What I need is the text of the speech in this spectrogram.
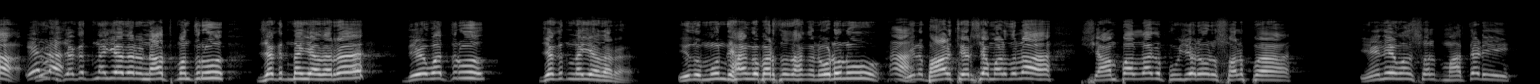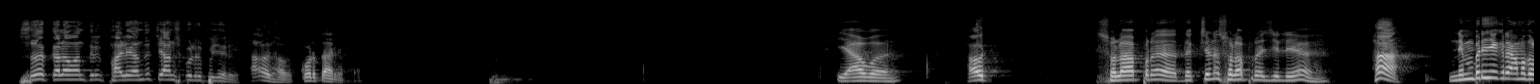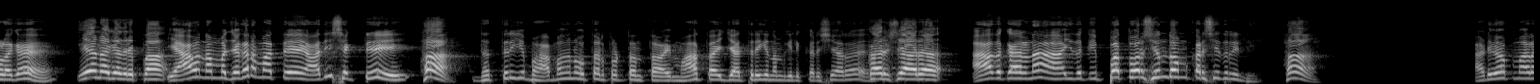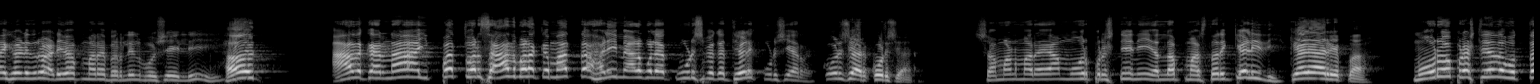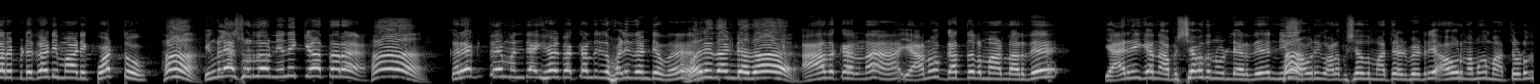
ಜಗತ್ನಾಗೆ ಅದಾರ ನಾಥ್ ಮಂತ್ರು ಜಗತ್ನಾಗೆ ಅದಾರ ದೇವತ್ರು ಜಗತ್ನಾಗೆ ಅದಾರ. ಇದು ಮುಂದೆ ಹೆಂಗ ಬರ್ತದ ಹಂಗ ನೋಡುನು. ಇನ್ನು ಬಹಳ ಚರ್ಚೆ ಮಾಡುದಿಲ್ಲ. ಶ್ಯಾಂಪಾಲ್ದಾಗ ಪೂಜಾರವ್ರು ಸ್ವಲ್ಪ ಏನೇ ಒಂದ್ ಸ್ವಲ್ಪ ಮಾತಾಡಿ ಸ ಕಲಾವಂತರಿಗೆ ಫಾಳಿ ಅಂದ್ರೆ ಚಾನ್ಸ್ ಕೊಡ್ರಿ ಪೂಜಾರಿ. ಹೌದ್ ಹೌದ್ ಕೊಡ್ತಾರಪ್ಪ ಯಾವ? ಹೌದ್. ಸೊಲಾಪುರ ದಕ್ಷಿಣ ಸೊಲಾಪುರ ಜಿಲ್ಲೆಯ? ಹಾ. ನಿಂಬರಿ ಗ್ರಾಮದೊಳಗ? ಏನಾಗ್ಯದ್ರಿಪ್ಪ? ಯಾವ ನಮ್ಮ ಜಗನ ಮಾತೆ ಆದಿಶಕ್ತಿ? ಹಾ. ದತ್ತರಿಗೆ ಬಾಬನ ಅವತಾರ ತೊಟ್ಟಂತ ಈ ಮಹಾತಾಯಿ ಜಾತ್ರೆಗೆ ನಮ್ಗೆ ಇಲ್ಲಿ ಕರೆಸ್ಯಾರ? ಕರ್ಸ್ಯಾರ. ಆದ ಕಾರಣ ಇದಕ್ಕೆ ಇಪ್ಪತ್ತು ವರ್ಷ ಹಿಂದೊಮ್ಮೆ ಕರ್ಸಿದ್ರಿ ಇಲ್ಲಿ. ಹಾ. ಅಡಿವಪ್ಪ ಮಾರ ಹೇಳಿದ್ರು ಅಡಿವಪ್ಪ ಮಾರ ಬರ್ಲಿಲ್ಲ ಬಹುಶಃ ಇಲ್ಲಿ. ಹೌದ್. ಆದ ಕಾರಣ ಇಪ್ಪತ್ತು ವರ್ಷ ಆದ ಬಳಕ ಮತ್ತ ಹಳಿ ಮೇಳಗಳ ಕೂಡಿಸ್ಬೇಕಂತ ಹೇಳಿ ಕೂಡಿಸ್ಯಾರ. ಕೂಡ್ಸ್ಯಾರ ಕೂಡ್ಸ್ಯಾರ. ಸಮಣ ಮರಯ ಮೂರು ಪ್ರಶ್ನೆ ನೀ ಎಲ್ಲಪ್ಪ ಮಾಸ್ತರ್ ಕೇಳಿದಿ. ಕೇಳ್ಯಾರಿಪ್ಪ. ಮೂರು ಪ್ರಶ್ನೆದ ಉತ್ತರ ಬಿಡುಗಡೆ ಮಾಡಿ ಕೊಟ್ಟು ಹಾ. ಇಂಗ್ಲೇಶ್ವರದವ್ರು ನಿನಗ್ ಕೇಳ್ತಾರ. ಹಾ. ಕರೆಕ್ಟ್ ಮಂದ್ಯಾಗ ಹೇಳ್ಬೇಕಂದ್ರೆ ಇದು ಹೊಳಿ ದಂಡಿ ಅದ. ಹೊಳಿ ದಂಡೆ ಅದ. ಆದ ಕಾರಣ ಯಾನೂ ಗದ್ದಲ ಮಾಡ್ಲಾರ್ದೆ ಯಾರಿಗೇನು ಅಪಶಬ್ದ ನೋಡ್ಲಾರ್ದೆ ನೀವು. ಅವ್ರಿಗೆ ಅಪಶಬ್ದ ಮಾತಾಡ್ಬೇಡ್ರಿ ಅವ್ರು ನಮಗ್ ಮಾತಾಡೋದು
